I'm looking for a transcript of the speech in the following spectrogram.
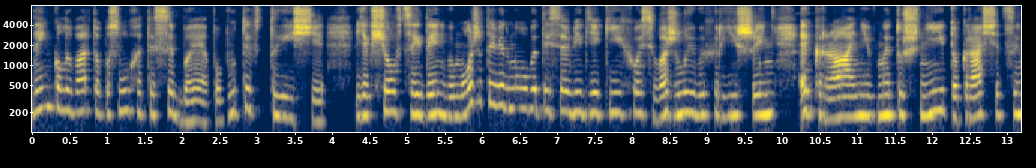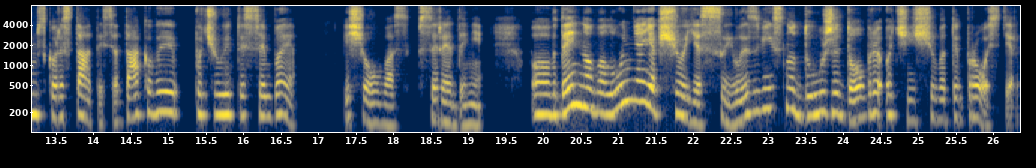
день, коли варто послухати себе, побути в тиші. Якщо в цей день ви можете відмовитися від якихось важливих рішень, екранів, метушні, то краще цим скористатися. Так ви почуєте себе і що у вас всередині. В день новолуння, якщо є сили, звісно, дуже добре очищувати простір.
